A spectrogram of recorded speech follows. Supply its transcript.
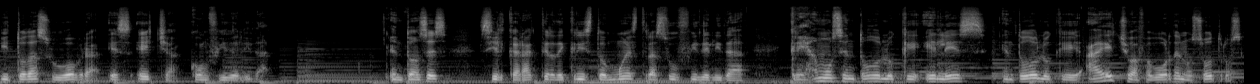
y toda su obra es hecha con fidelidad. Entonces, si el carácter de Cristo muestra su fidelidad, creamos en todo lo que Él es, en todo lo que ha hecho a favor de nosotros,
